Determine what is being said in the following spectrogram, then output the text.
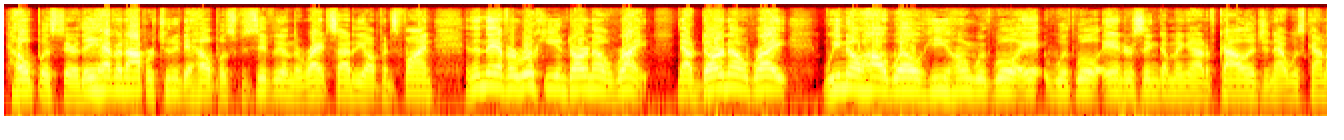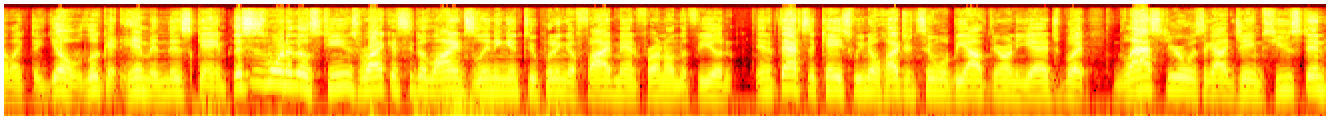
help us there. They have an opportunity to help us specifically on the right side of the offense line. And then they have a rookie in Darnell Wright. Now Darnell Wright, we know how well he hung with Will with Will Anderson coming out of college, and that was kind of like the yo, look at him in this game. This is one of those teams where I can see the Lions leaning into putting a five man front on the field. And if that's the case, we know Hutchinson will be out there on the edge. But last year was a guy James Houston.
